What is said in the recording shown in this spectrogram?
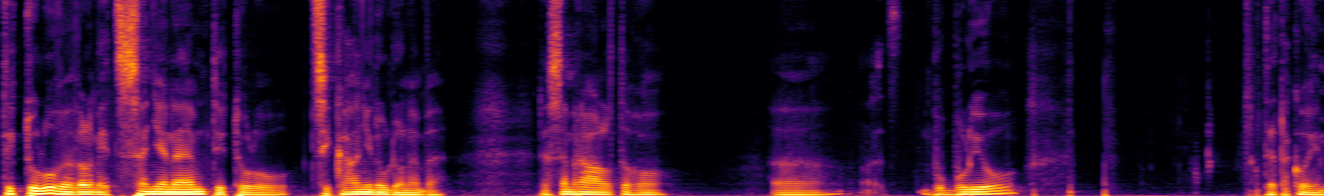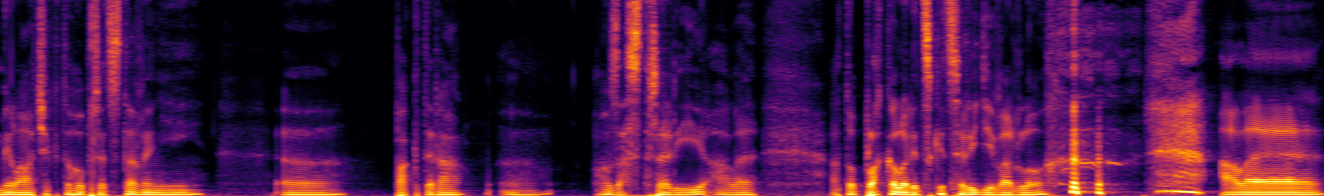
titulu, ve velmi ceněném titulu Cikáni jdou do nebe, kde jsem hrál toho uh, Bubuliu, to je takový miláček toho představení, uh, pak teda uh, ho zastřelí, ale a to plakalo vždycky celé divadlo, ale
